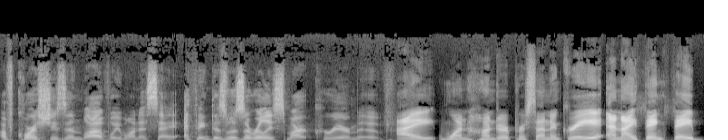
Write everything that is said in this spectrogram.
of course, she's in love, we want to say. I think this was a really smart career move. I 100% agree. And I think they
